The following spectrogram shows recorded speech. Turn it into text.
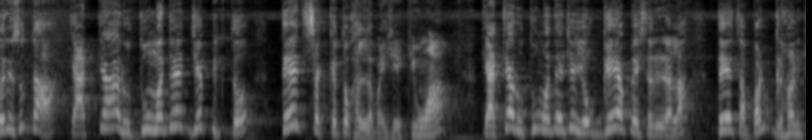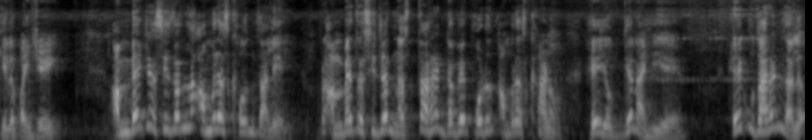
तरीसुद्धा त्या त्या ऋतूमध्ये जे पिकतं तेच शक्यतो खाल्लं पाहिजे. किंवा त्या त्या ऋतूमध्ये जे योग्य आहे आपल्या शरीराला तेच आपण ग्रहण केलं पाहिजे. आंब्याच्या सीझनला आमरस खाऊन चालेल. पण आंब्याचं सीझन नसताना डबे फोडून आमरस खाणं हे योग्य नाही आहे हे एक उदाहरण झालं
